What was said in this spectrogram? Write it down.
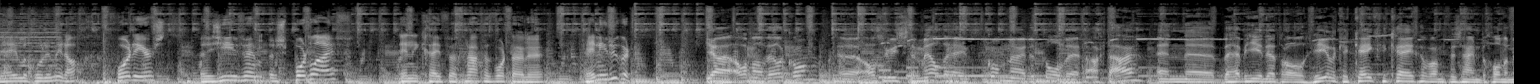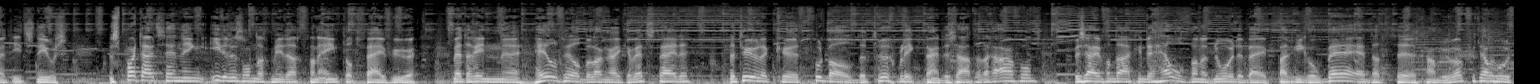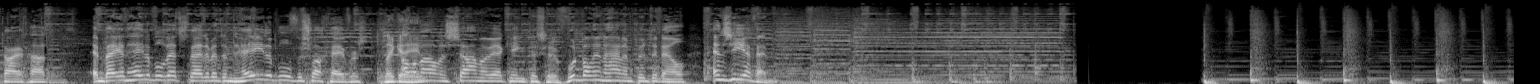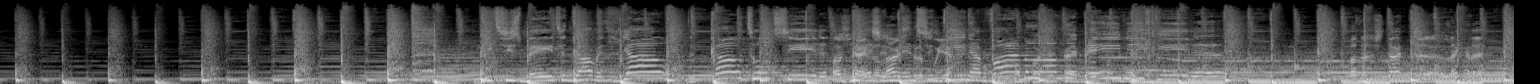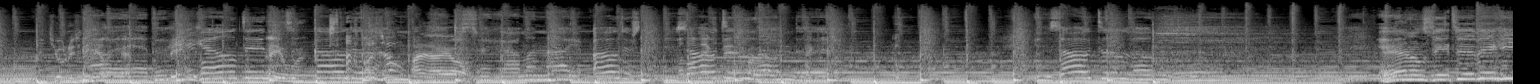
Hele goede middag. Voor het eerst eh, ZFM Sport Live. En ik geef eh, graag het woord aan eh, Henny Rugert. Ja, allemaal welkom. Eh, als u iets te melden heeft, kom naar de Tolweg 8A. En eh, we hebben hier net al heerlijke cake gekregen, want we zijn begonnen met iets nieuws. Een sportuitzending, iedere zondagmiddag van 1 tot 5 uur. Met daarin eh, heel veel belangrijke wedstrijden. Natuurlijk eh, het voetbal, de terugblik naar de zaterdagavond. We zijn vandaag in de hel van het noorden bij Paris-Roubaix. En dat eh, gaan we u ook vertellen hoe het daar gaat. En bij een heleboel wedstrijden met een heleboel verslaggevers. Lekker. Allemaal een samenwerking tussen voetbalinhaarlem.nl en ZFM. Niets is beter dan met jou Als jij wil zijn luisteren, mensen moet je die naar warme landen emigreren. Wat een start. eh, lekker hè? Die tune is heerlijk hè? Geen geld in Nee, jongen. koude land. Ah, ja, joh. Dus we gaan maar naar je ouders in zoute landen. In zoute landen. En dan zitten we hier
